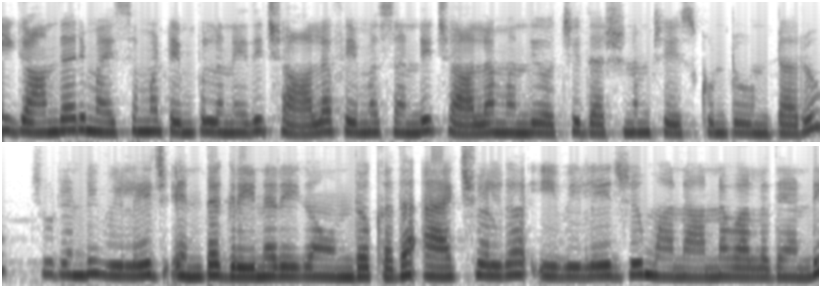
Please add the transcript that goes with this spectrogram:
ఈ గాంధారి మైసమ్మ టెంపుల్ అనేది చాలా ఫేమస్ అండి. చాలా మంది వచ్చి దర్శనం చేసుకుంటూ ఉంటారు. చూడండి విలేజ్ ఎంత గ్రీనరీగా ఉందో కదా. యాక్చువల్గా ఈ విలేజ్ మా నాన్న వాళ్ళదే అండి.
